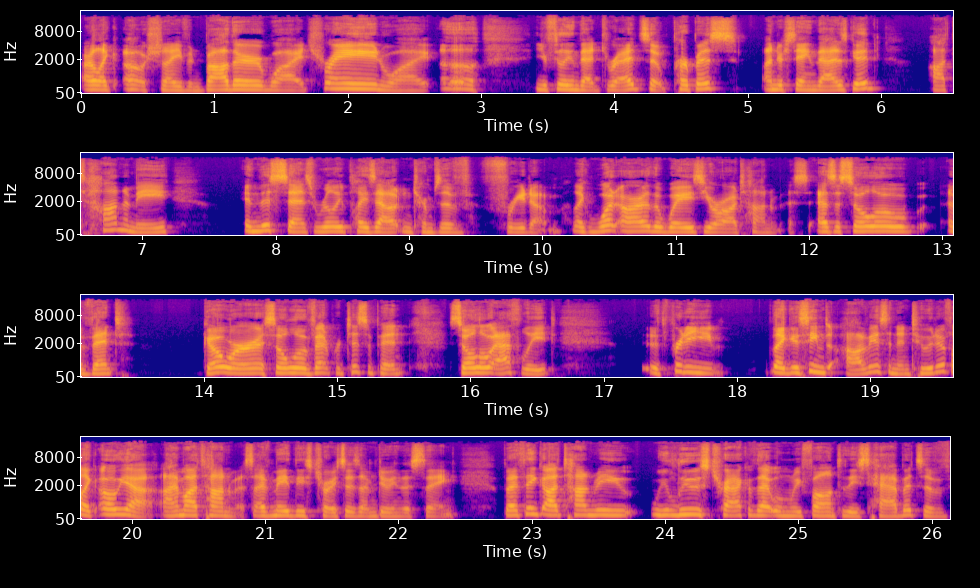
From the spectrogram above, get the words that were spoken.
are like oh should i even bother? Why train? Why ugh, you're feeling that dread. So purpose understanding that is good. Autonomy in this sense really plays out in terms of freedom. Like what are the ways you're autonomous? As a solo event goer, a solo event participant, solo athlete, it's pretty like it seems obvious and intuitive like oh yeah i'm autonomous. I've made these choices. I'm doing this thing. But i think autonomy we lose track of that when we fall into these habits of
